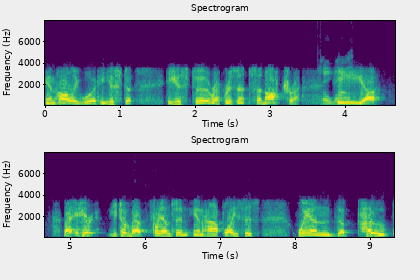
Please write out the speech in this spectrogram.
in Hollywood. He used to he used to represent Sinatra. Oh wow. He uh here you talk about friends in in high places when the Pope,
